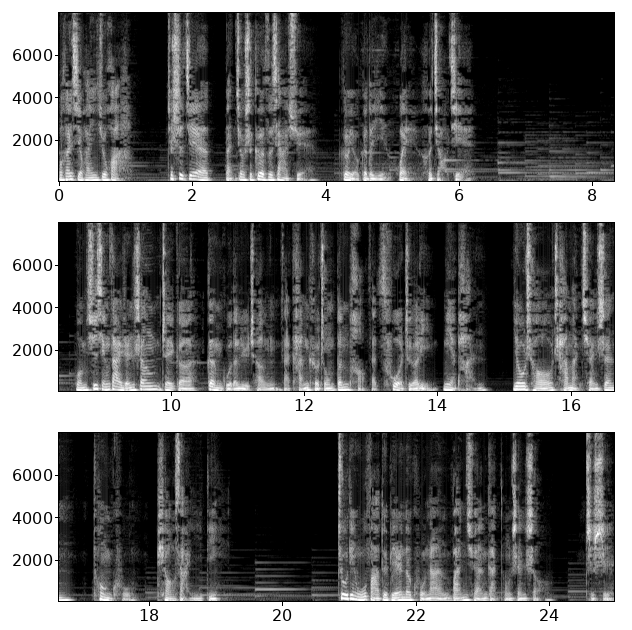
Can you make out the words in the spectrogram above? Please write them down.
我很喜欢一句话：这世界本就是各自下雪，各有各的隐晦和皎洁。我们驱行在人生这个亘古的旅程，在坎坷中奔跑，在挫折里涅槃，忧愁缠满全身，痛苦飘洒一地，注定无法对别人的苦难完全感同身受，只是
